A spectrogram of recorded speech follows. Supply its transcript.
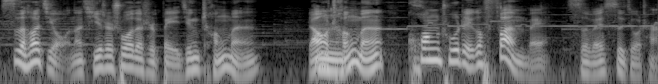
四和九呢，其实说的是北京城门，然后嗯城门框出这个范围，此为四九城。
